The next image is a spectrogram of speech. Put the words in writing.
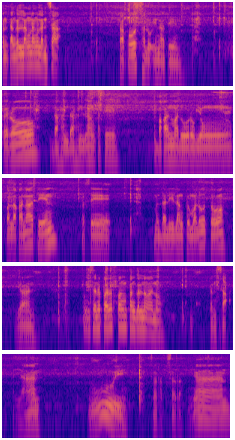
Pantanggal lang ng lansa. Tapos haluin natin. Pero dahan-dahan lang kasi baka madurog yung palaka natin kasi madali lang tumaluto. Yan. Pang isa na para pang tanggal ng ano, lansa. Ayan. Uy, sarap-sarap yan.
